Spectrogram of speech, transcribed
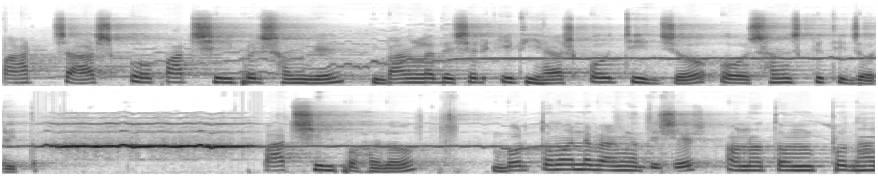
পাট চাষ ও পাট শিল্পের সঙ্গে বাংলাদেশের ইতিহাস, ঐতিহ্য ও সংস্কৃতি জড়িত। পাট শিল্প হল বর্তমানে বাংলাদেশের অন্যতম প্রধান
